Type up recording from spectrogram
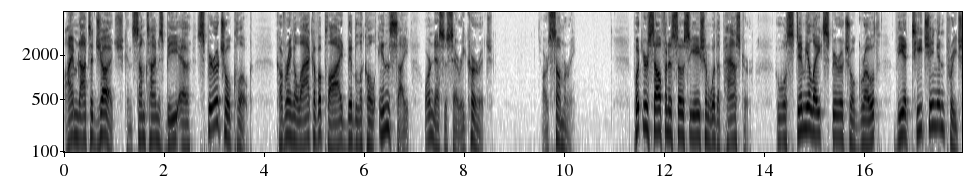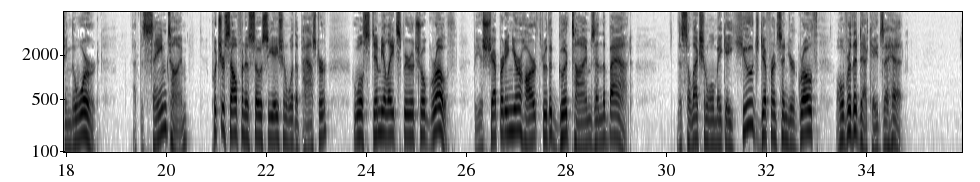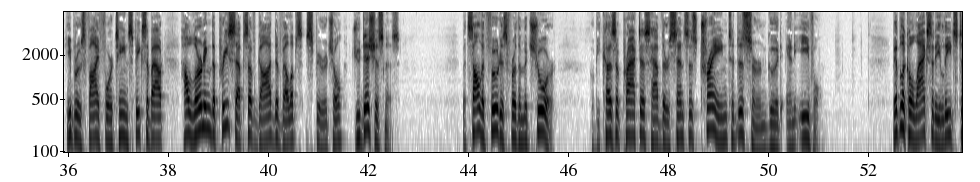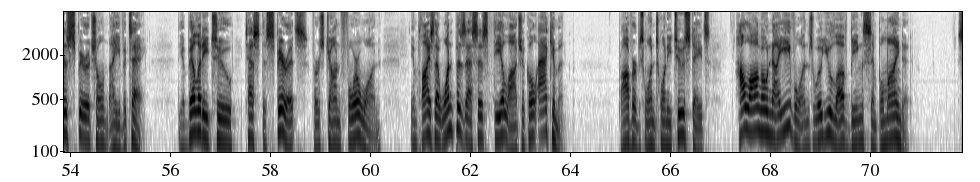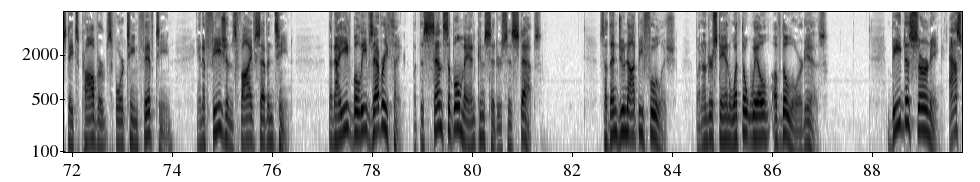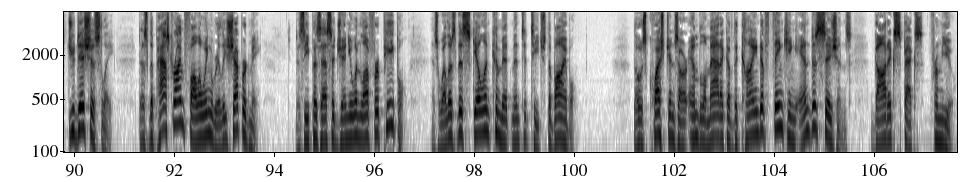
I am not to judge can sometimes be a spiritual cloak, covering a lack of applied biblical insight or necessary courage. Our summary Put yourself in association with a pastor who will stimulate spiritual growth via teaching and preaching the Word. At the same time, Put yourself in association with a pastor who will stimulate spiritual growth via shepherding your heart through the good times and the bad. This selection will make a huge difference in your growth over the decades ahead. Hebrews 5:14 speaks about how learning the precepts of God develops spiritual judiciousness. But solid food is for the mature, who because of practice have their senses trained to discern good and evil. Biblical laxity leads to spiritual naivete. The ability to test the spirits, 1 John 4 1, implies that one possesses theological acumen. Proverbs 122 states, How long, O naive ones, will you love being simple minded? States Proverbs 14:15, and Ephesians 5:17. The naive believes everything, but the sensible man considers his steps. So then do not be foolish, but understand what the will of the Lord is. Be discerning, ask judiciously, does the pastor I'm following really shepherd me? Does he possess a genuine love for people, as well as the skill and commitment to teach the Bible? Those questions are emblematic of the kind of thinking and decisions God expects from you.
